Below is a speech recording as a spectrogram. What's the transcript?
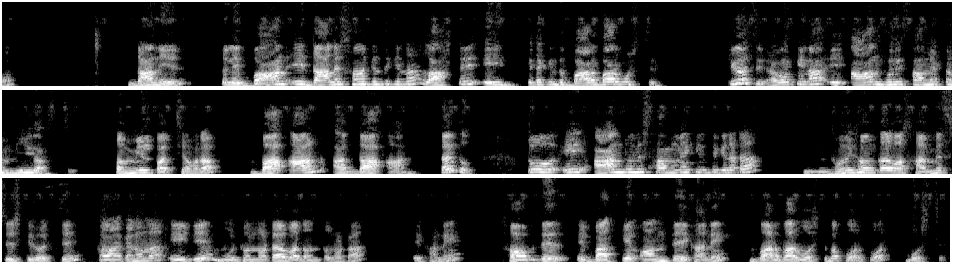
দানের, তাহলে বান এই দানের সঙ্গে কিন্তু কিনা লাস্টে এই, এটা কিন্তু বারবার বসছে, ঠিক আছে? এবং কিনা এই আন ধ্বনির সামনে একটা মিল আসছে, বা মিল পাচ্ছি আমরা, বা আন আর দা আন, তাই তো? তো এই আন ধ্বনির সামনে কিন্তু কিনা একটা ধ্বনি সংখ্যা বা সাম্যের সৃষ্টি হচ্ছে কারণ কেননা এই যে মূর্ধন্যটা বা দন্তন্যটা এখানে শব্দের বাক্যের অন্তে এখানে বারবার বসছে বা পরপর বসছে।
